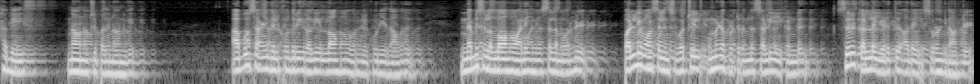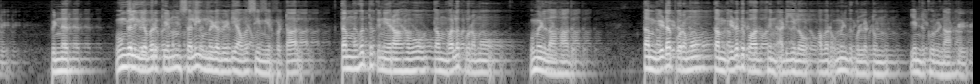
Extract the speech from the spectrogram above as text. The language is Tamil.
ஹதீஸ் நானூற்றி பதினான்கு. அபு சயீத் குதிரி ரதி அல்லாஹும் அவர்கள் கூறியதாவது நபிசல்லாஹூ அலஹி வசல்லம் அவர்கள் பள்ளிவாசலின் சுவற்றில் உமிழப்பட்டிருந்த சளியை கண்டு சிறு கல்லை எடுத்து அதை சுரண்டினார்கள். பின்னர் உங்களில் எவருக்கேனும் சளி உமிழ வேண்டிய அவசியம் ஏற்பட்டால் தம் முகத்துக்கு நேராகவோ தம் வலப்புறமோ உமிழ்தாகாது தம் இடப்புறமோ தம் இடது பாதத்தின் அடியிலோ அவர் உமிழ்ந்து கொள்ளட்டும் என்று கூறினார்கள்.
